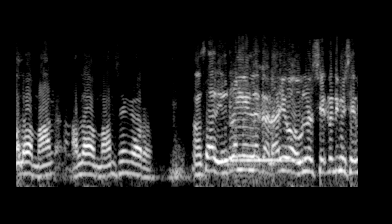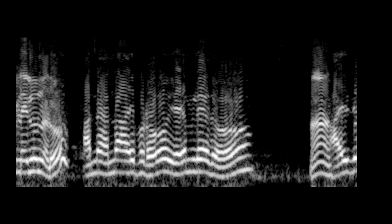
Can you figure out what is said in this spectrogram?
Hello man hello Mansingh గారు. సార్ ఇంటర్మీడియట్ కదా అయ్యో ఉన్న సెక్రటరీ మీ సెక్రటరీ ఉన్నాడు. అన్న అన్న ఇప్పుడు ఏం లేదు. ఐదు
